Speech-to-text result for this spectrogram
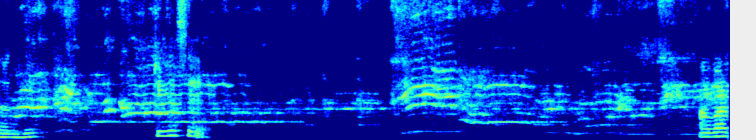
থাকবে। ঠিক আছে? আবার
